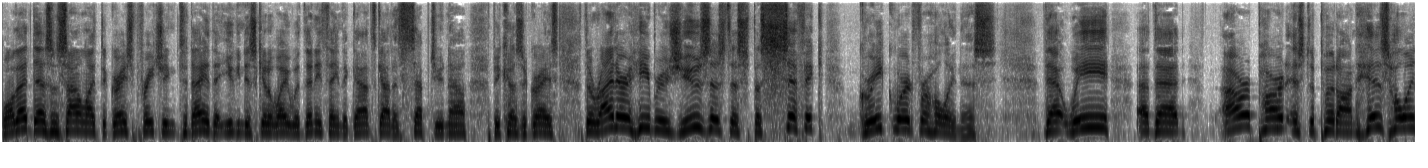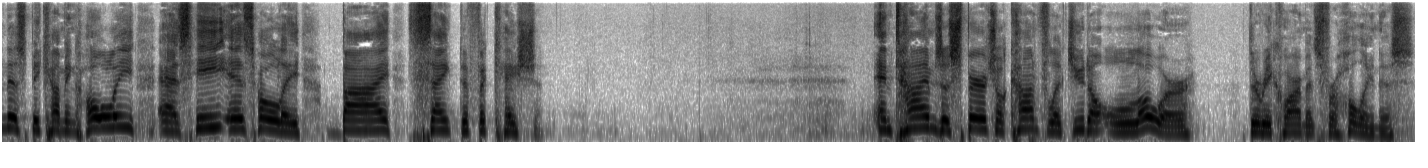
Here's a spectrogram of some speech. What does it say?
Well, that doesn't sound like the grace preaching today that you can just get away with anything, that God's got to accept you now because of grace. The writer of Hebrews uses the specific Greek word for holiness that we, uh, that our part is to put on his holiness, becoming holy as he is holy by sanctification. in times of spiritual conflict, you don't lower the requirements for holiness,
